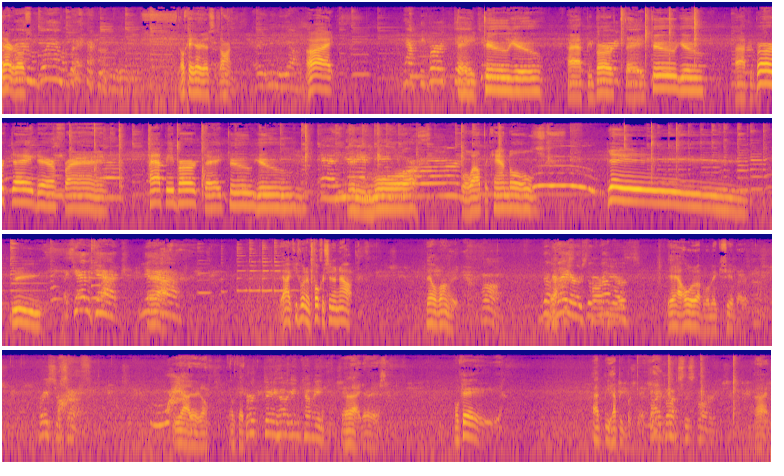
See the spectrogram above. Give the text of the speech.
There it goes. Okay, there it is. It's on. All right. Happy birthday to you. Happy birthday to you. Happy birthday, dear Frank. Happy birthday to you. And Many more. Blow out the candles. Yay! Yay. A cat attack. Yeah. Yeah, I keep wanting to focus in and out. What the hell wrong with it? Huh. The Yeah. layers, the Card levels. here. Yeah, hold it up a little bit, see it better. Brace yourself. Yeah, there you go. Okay. Birthday hug incoming. All right, there it is. Okay. Happy, happy birthday. Five bucks this card. All right.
